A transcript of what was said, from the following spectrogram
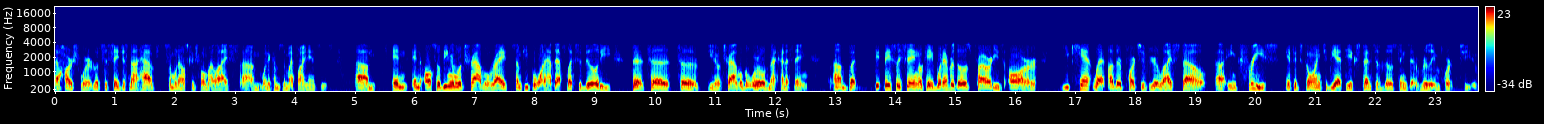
a harsh word. Let's just say, just not have someone else control my life um, when it comes to my finances. Um, and and also being able to travel, right? Some people want to have that flexibility to to to you know travel the world and that kind of thing. Um, but basically saying, okay, whatever those priorities are, you can't let other parts of your lifestyle uh, increase if it's going to be at the expense of those things that are really important to you.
